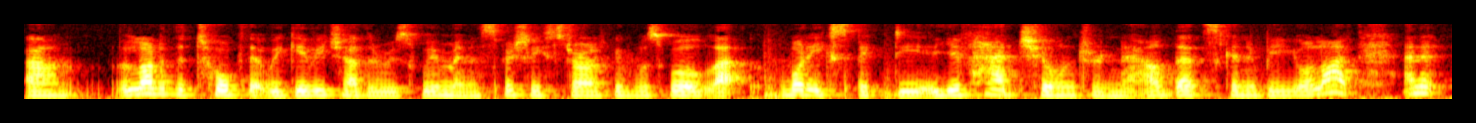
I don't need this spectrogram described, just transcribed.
um, a lot of the talk that we give each other as women, especially historically, was well, like, what do you expect? Dear? You've had children now; that's going to be your life, and it,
